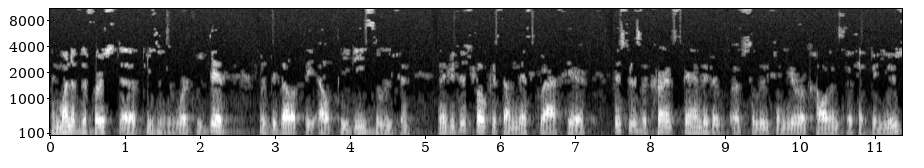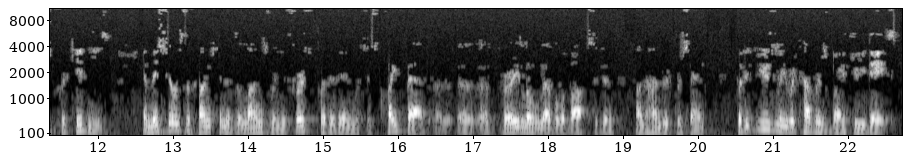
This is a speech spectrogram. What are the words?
And one of the first uh, pieces of work we did was develop the LPD solution. And if you just focus on this graph here, this was the current standard of, of solution, Euro-Collins, that had been used for kidneys. And this shows the function of the lungs when you first put it in, which is quite bad, a, a, a very low level of oxygen on 100%, but it usually recovers by three days.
